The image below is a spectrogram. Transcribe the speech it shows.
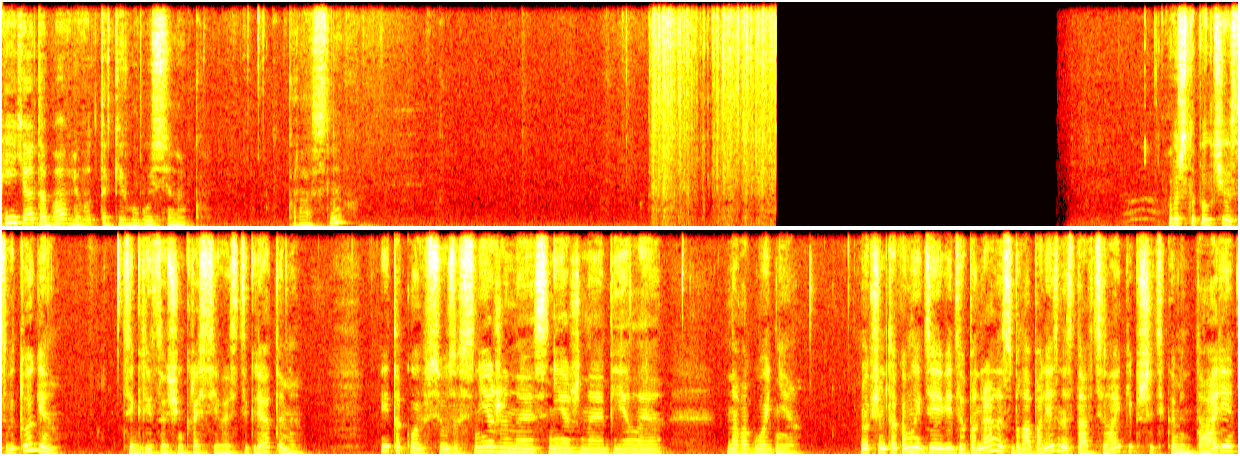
И я добавлю вот таких бусинок красных. Вот что получилось в итоге. Тигрица очень красивая с тигрятами. И такое все заснеженное, снежное, белое, новогоднее. В общем-то, кому идея видео понравилась, была полезна, ставьте лайки, пишите комментарии.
